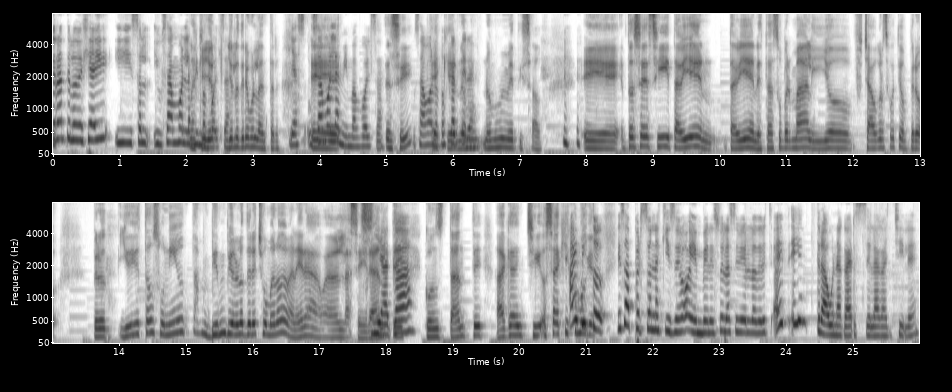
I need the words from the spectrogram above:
"Oye". delante lo dejé ahí y, sol- y usamos las No, es que mismas yo, bolsas. yo lo tiré por la ventana. Ya s- usamos Eh, las mismas bolsas. ¿En sí? Usamos las dos que no carteras. hemos- No, hemos mimetizado. Eh, entonces, sí, está bien, está bien, está súper mal y yo, chao con esa cuestión, pero, pero yo digo, Estados Unidos también viola los derechos humanos de manera bueno, lacerante, Sí, acá. constante, acá en Chile, o sea, es que es ¿Has como visto esas personas que dicen, oye, en Venezuela se violan los derechos? ¿Hay, hay entrado una cárcel acá en Chile?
